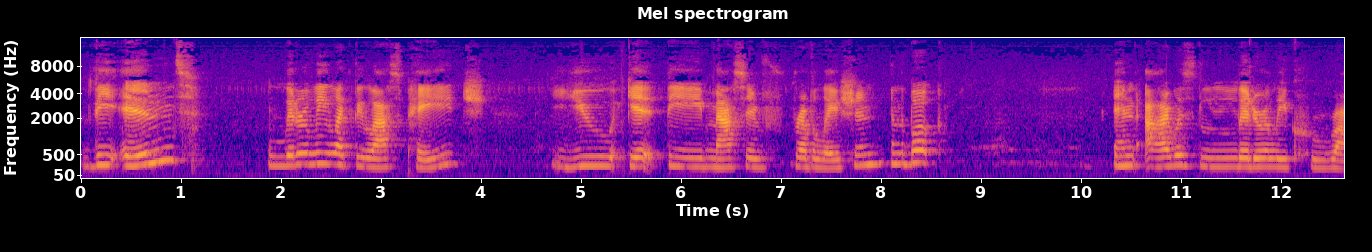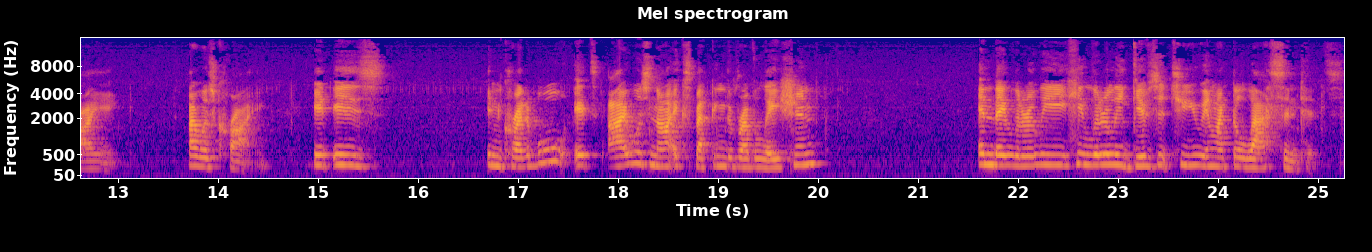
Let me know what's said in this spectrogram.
the end literally like the last page you get the massive revelation in the book. And I was literally crying. I was crying. It is incredible. It's I was not expecting the revelation. And they literally he literally gives it to you in like the last sentence.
